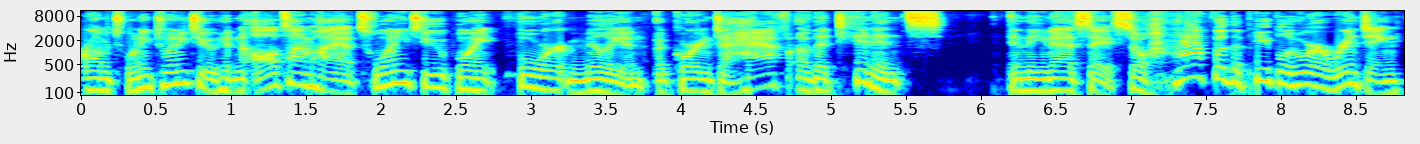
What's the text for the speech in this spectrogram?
from 2022 hit an all-time high of 22.4 million according to half of the tenants in the United States. So half of the people who are renting,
